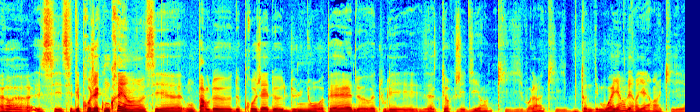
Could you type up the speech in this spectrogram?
Euh, c'est des projets concrets. Hein. on parle de, projets de, l'Union européenne, de, tous les acteurs que j'ai dit, hein, qui voilà, qui donnent des moyens derrière, hein, qui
